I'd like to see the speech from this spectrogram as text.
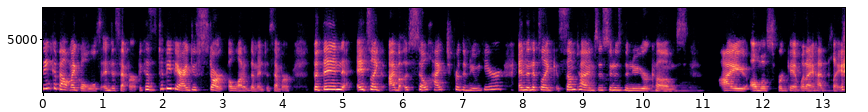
think about my goals in December because to be fair, I do start a lot of them in December. But then it's like I'm so hyped for the new year. And then it's like sometimes as soon as the new year comes, I almost forget what I had planned.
